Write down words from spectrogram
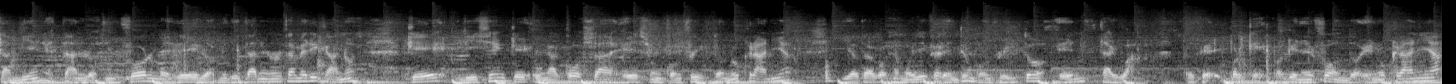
también están los informes de los militares norteamericanos que dicen que una cosa es un conflicto en Ucrania y otra cosa muy diferente, un conflicto en Taiwán. ¿Por qué? Porque en el fondo en Ucrania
